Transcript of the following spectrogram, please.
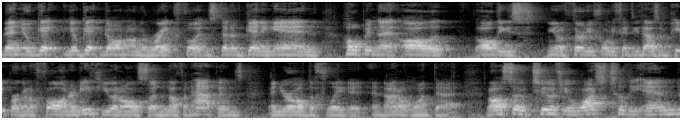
then you'll get, you'll get going on the right foot instead of getting in, hoping that all all these, you know, 30, 40, 50,000 people are going to fall underneath you and all of a sudden nothing happens and you're all deflated. And I don't want that. And also, too, if you watch till the end,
